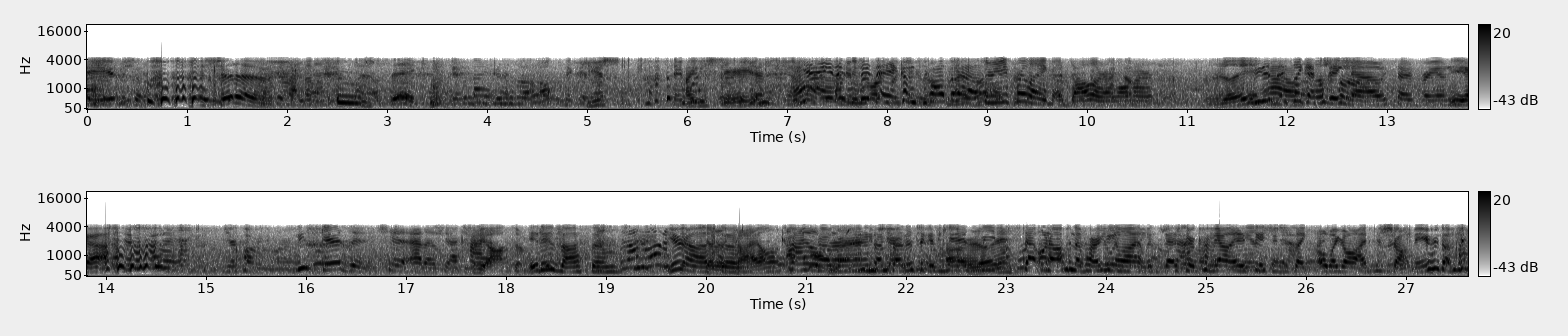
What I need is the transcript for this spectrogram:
stage. You should have. This is sick. You s- are you serious? Yeah, you just sit there. Come swap it out. Three for like a dollar at Walmart. Really? We Really? just, it's like a thing now. We started bringing. Yeah. You're coming tomorrow. We scared the shit out of It's pretty awesome. it is awesome. You're Shout out to awesome. Kyle. Kyle Burns, some brother took his. Oh, really? We set one off in the parking lot with this. We were coming out, and his face was just like, oh my god, he shot me or something.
